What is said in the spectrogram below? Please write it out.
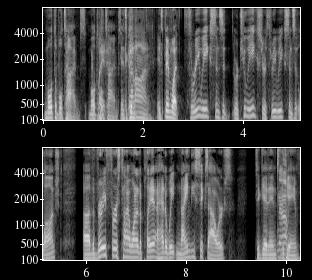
multiple times, multiple it. times. I It's got been on. it's been what three weeks since it or two weeks or three weeks since it launched. Uh, the very first time I wanted to play it, I had to wait 96 hours to get into the game.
